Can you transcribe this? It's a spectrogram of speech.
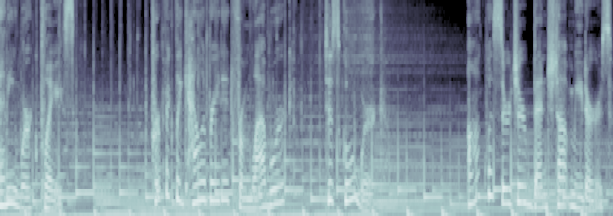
any workplace. Perfectly calibrated from lab work to schoolwork. AquaSearcher benchtop meters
